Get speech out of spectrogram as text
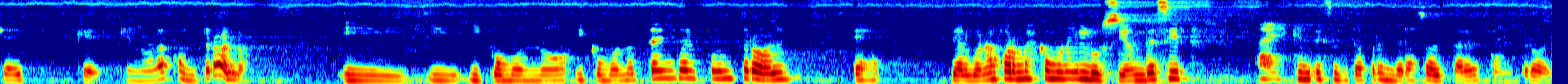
que, que, no la controlo. Y, y, como no, y como no tengo el control, es, de alguna forma es como una ilusión decir, ay, es que necesito aprender a soltar el control.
